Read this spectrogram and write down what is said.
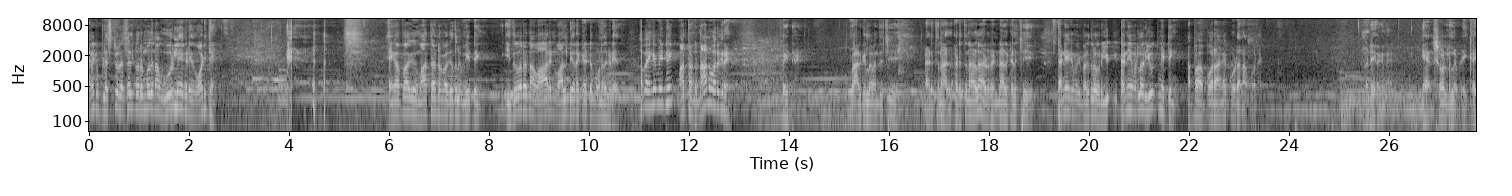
எனக்கு பிளஸ் டூ ரிசல்ட் வரும்போது நான் ஊர்லேயே கிடையாது ஓடிட்டேன். எங்க அப்பாவுக்கு மாத்தாண்ட பக்கத்தில் மீட்டிங் இதுவரை நான் வாரேன் வாலண்டியரா கேட்டு போனது கிடையாது. அப்ப எங்க மீட்டிங் மார்த்தாண்டம். நானும் வருகிறேன். போயிட்டேன். மார்க்கெட்டில் வந்துச்சு. அடுத்த நாள் அடுத்த நாள் ரெண்டு நாள் கழிச்சு கன்னியாகுமரி பக்கத்தில் ஒரு கன்னியாகுமரியில் ஒரு யூத் மீட்டிங் அப்பா போகிறாங்க கூட நான் போகிறேன் அப்படியே என் ஷோல்டரில் அப்படி கை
